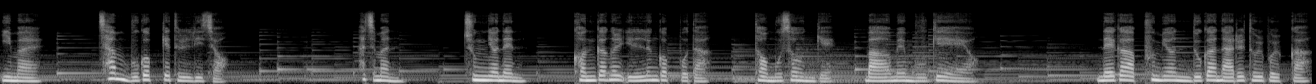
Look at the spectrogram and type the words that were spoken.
이 말 참 무겁게 들리죠. 하지만 중년엔 건강을 잃는 것보다 더 무서운 게 마음의 무게예요. 내가 아프면 누가 나를 돌볼까?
